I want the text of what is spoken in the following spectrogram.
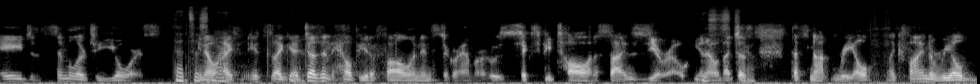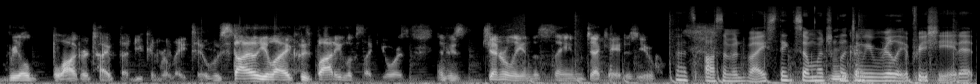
age that's similar to yours. That's a you know. I, it's like yeah. it doesn't help you to follow an Instagrammer who's six feet tall and a size zero. You know, that just that's not real. Like find a real real blogger type that you can relate to, whose style you like, whose body looks like yours, and who's generally in the same decade as you. That's awesome advice. Thanks so much, Clinton. Okay. We really appreciate it.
